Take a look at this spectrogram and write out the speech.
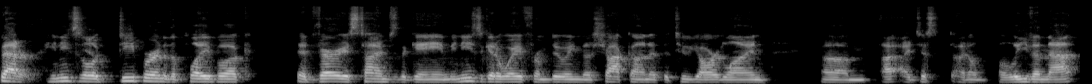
better. He needs to look deeper into the playbook at various times of the game. He needs to get away from doing the shotgun at the two yard line. Um, I, I just I don't believe in that.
